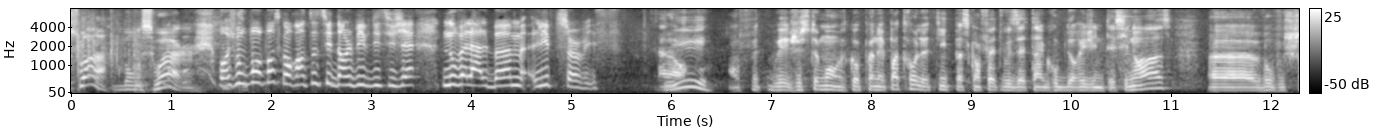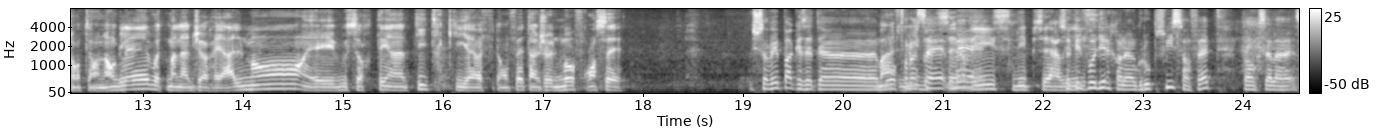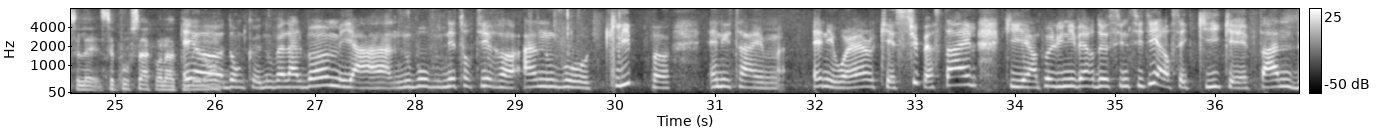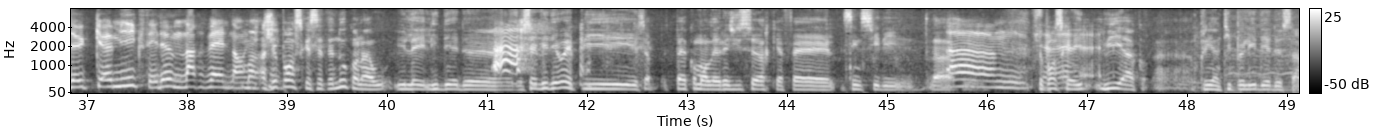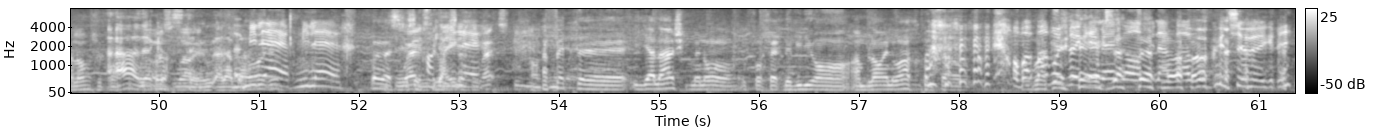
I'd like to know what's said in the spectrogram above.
Bonsoir. Bonsoir. Bon, je vous propose qu'on rentre tout de suite dans le vif du sujet. Nouvel album, Lip Service. Alors, Oui. en fait, oui, justement, on ne comprenait pas trop le titre parce qu'en fait, vous êtes un groupe d'origine tessinoise, euh, vous, vous chantez en anglais, votre manager est allemand et vous sortez un titre qui a en fait un jeu de mots français. Je savais pas que c'était un Bah, mot français, libre service, libre mais service. ce qu'il faut dire qu'on est un groupe suisse en fait, donc c'est pour ça qu'on a tous Et les euh, donc, euh, nouvel album, il y a un nouveau, vous venez de sortir euh, un nouveau clip, euh, Anytime. Anywhere, qui est super style, qui est un peu l'univers de Sin City. Alors, c'est qui qui est fan de comics et de Marvel dans le Moi, je pense que c'était nous qu'on a eu l'idée de, Ah. de ces vidéos et puis c'est pas comment le régisseur qui a fait Sin City. là, Euh, je pense que lui a, a pris un petit peu l'idée de ça, non je pense. Ah, d'accord, c'était à la Euh, base. Miller, Miller. Ouais, ouais, c'est- Ouais. En fait, euh, il y a l'âge maintenant il faut faire des vidéos en, en blanc et noir comme ça. On voit pas vos cheveux gris maintenant, il n'a pas beaucoup de cheveux gris.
